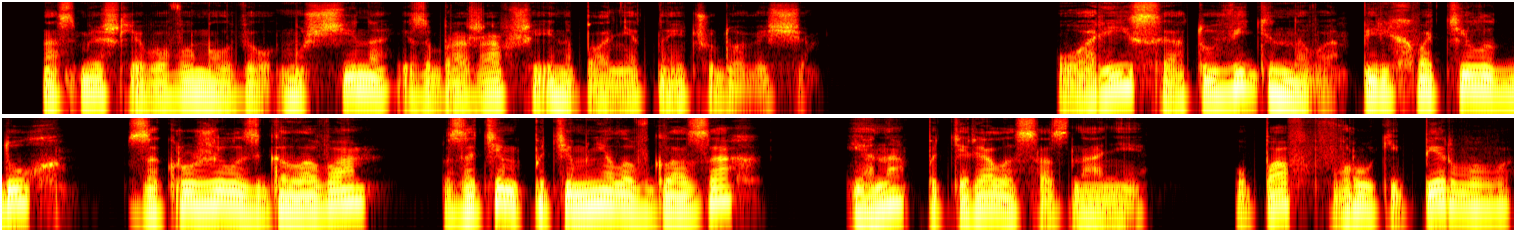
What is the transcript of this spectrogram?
— насмешливо вымолвил мужчина, изображавший инопланетное чудовище. У Арисы от увиденного перехватило дух, закружилась голова, затем потемнело в глазах, и она потеряла сознание, упав в руки первого,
